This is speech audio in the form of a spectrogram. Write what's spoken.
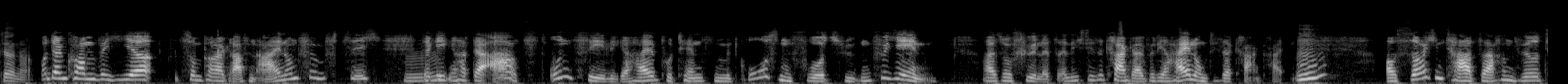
Genau. Und dann kommen wir hier zum Paragraphen 51. Mhm. Dagegen hat der Arzt unzählige Heilpotenzen mit großen Vorzügen für jenen. Also für letztendlich diese Krankheit, für die Heilung dieser Krankheiten. Mhm. Aus solchen Tatsachen wird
